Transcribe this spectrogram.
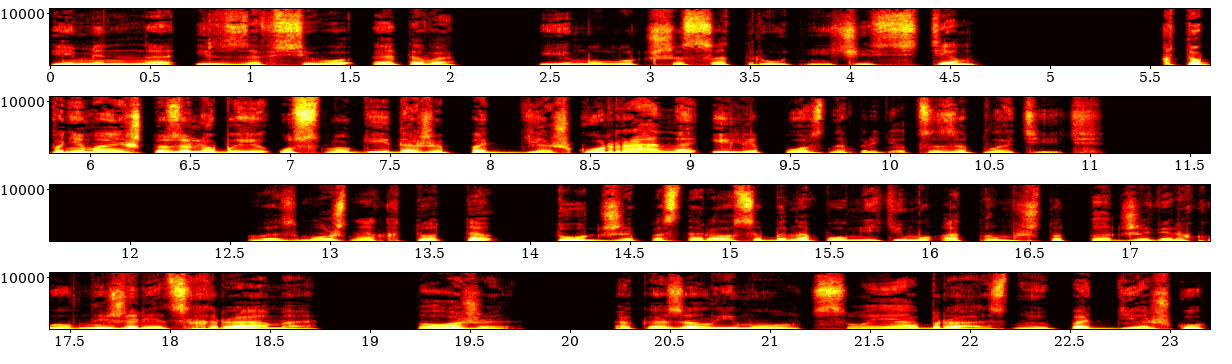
Именно из-за всего этого ему лучше сотрудничать с тем, кто понимает, что за любые услуги и даже поддержку рано или поздно придется заплатить. Возможно, кто-то тут же постарался бы напомнить ему о том, что тот же верховный жрец храма тоже оказал ему своеобразную поддержку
